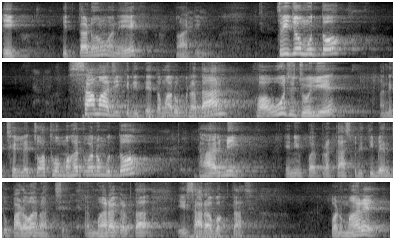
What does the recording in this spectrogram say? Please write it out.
એક પિત્તળનું અને એક માટીનું. ત્રીજો મુદ્દો, સામાજિક રીતે તમારું પ્રદાન હોવું જ જોઈએ. અને છેલ્લે ચોથો મહત્ત્વનો મુદ્દો, ધાર્મિક. એની ઉપર પ્રકાશ પ્રીતિબેન તો પાડવાના જ છે અને મારા કરતાં એ સારા વક્તા છે. પણ મારે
